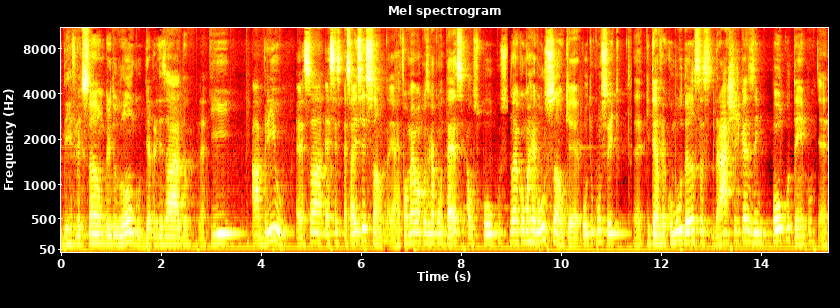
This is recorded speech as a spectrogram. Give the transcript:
de reflexão, um período longo de aprendizado, né, que abriu essa, essa, essa exceção. Né? E a reforma é uma coisa que acontece aos poucos, não é como a revolução, que é outro conceito né? que tem a ver com mudanças drásticas em pouco tempo. Né?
